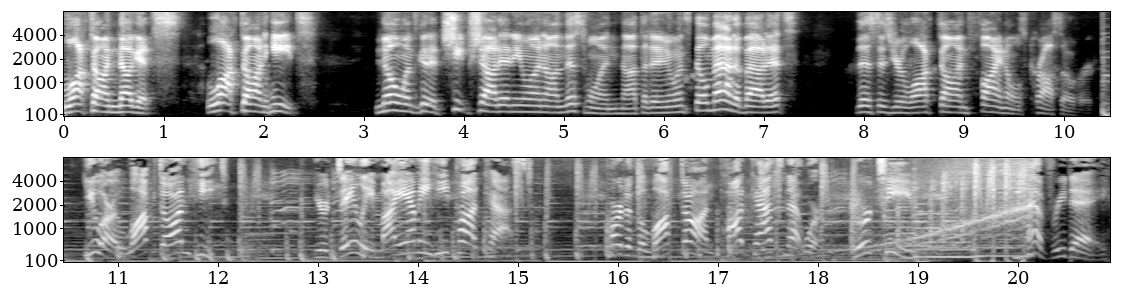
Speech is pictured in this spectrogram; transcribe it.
Locked on Nuggets, locked on Heat. No one's going to cheap shot anyone on this one. Not that anyone's still mad about it. This is your locked on finals crossover. You are Locked On Heat, your daily Miami Heat podcast. Part of the Locked On Podcast Network, your team every day.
